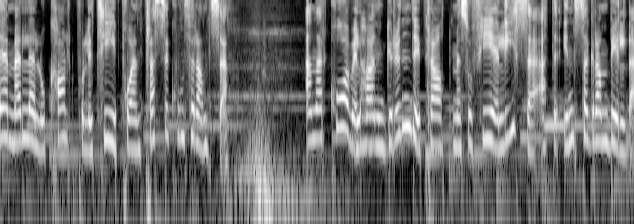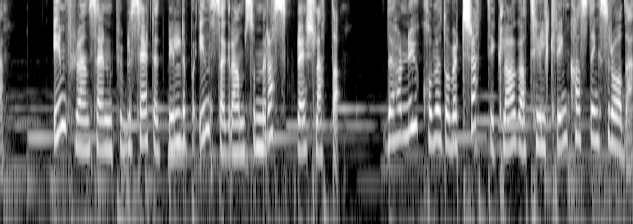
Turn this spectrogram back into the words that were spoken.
Det melder lokalt politi på en pressekonferanse. NRK vil ha en grundig prat med Sofie Elise etter Instagram-bildet. Influenseren publiserte et bilde på Instagram som raskt ble sletta. Det har nå kommet over 30 klager til Kringkastingsrådet.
